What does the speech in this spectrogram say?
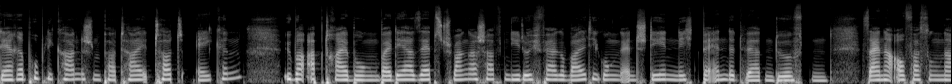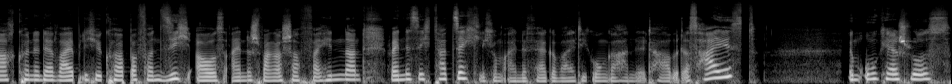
der republikanischen Partei Todd Aiken über Abtreibungen, bei der selbst Schwangerschaften, die durch Vergewaltigungen entstehen, nicht beendet werden dürften. Seiner Auffassung nach könne der weibliche Körper von sich aus eine Schwangerschaft verhindern, wenn es sich tatsächlich um eine Vergewaltigung gehandelt habe. Das heißt, im Umkehrschluss,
